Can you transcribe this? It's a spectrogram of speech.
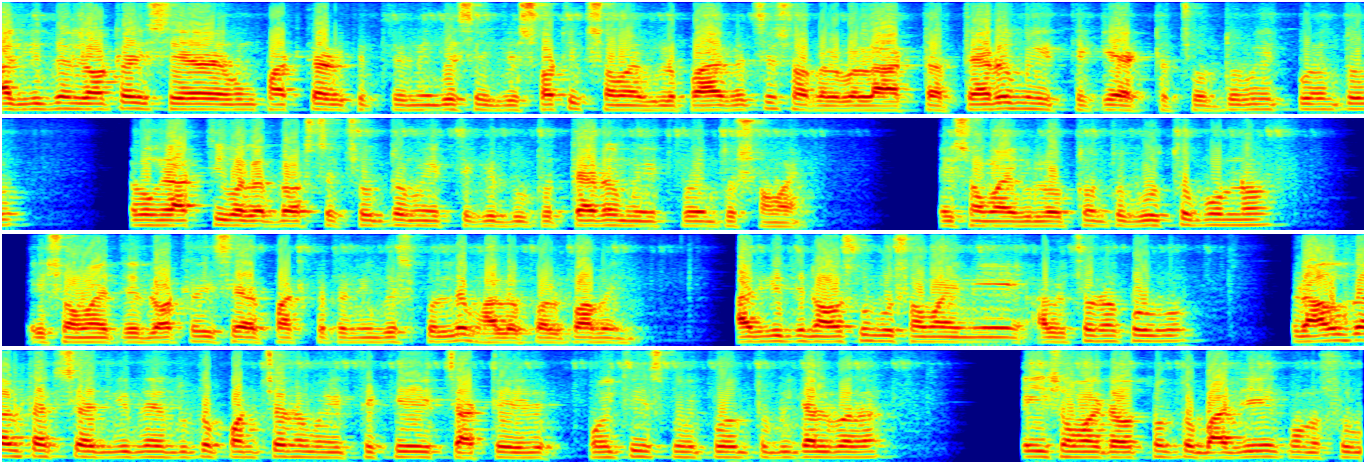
আজকের দিন লটারি, শেয়ার এবং পাটকারের ক্ষেত্রে নিবেশে যে সঠিক সময়গুলো পাওয়া গেছে, সকালবেলা আটটা তেরো মিনিট থেকে একটা চোদ্দ মিনিট পর্যন্ত এবং রাত্রিবেলা দশটা চোদ্দ মিনিট থেকে দুটো তেরো মিনিট পর্যন্ত সময়। এই সময়গুলো অত্যন্ত গুরুত্বপূর্ণ। এই সময়তে লটারি শেয়ার ফাটকাতে নিবেশ করলে ভালো ফল পাবেন। আজকের দিনে অশুভ সময় নিয়ে আলোচনা করব। রাহুকাল থাকছে আজকের দিনে দুটো পঞ্চান্ন মিনিট থেকে চারটে পঁয়ত্রিশ মিনিট পর্যন্ত বিকালবেলা। এই সময়টা অত্যন্ত বাজে, কোনো শুভ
